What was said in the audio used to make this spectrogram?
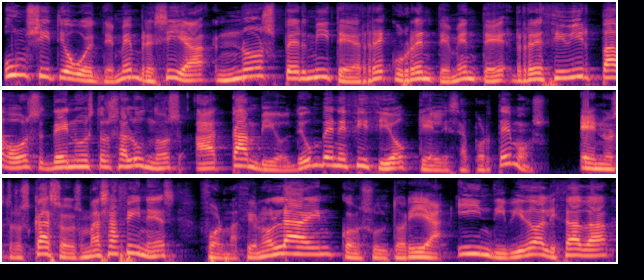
un sitio web de membresía nos permite recurrentemente recibir pagos de nuestros alumnos a cambio de un beneficio que les aportemos. En nuestros casos más afines, formación online, consultoría individualizada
